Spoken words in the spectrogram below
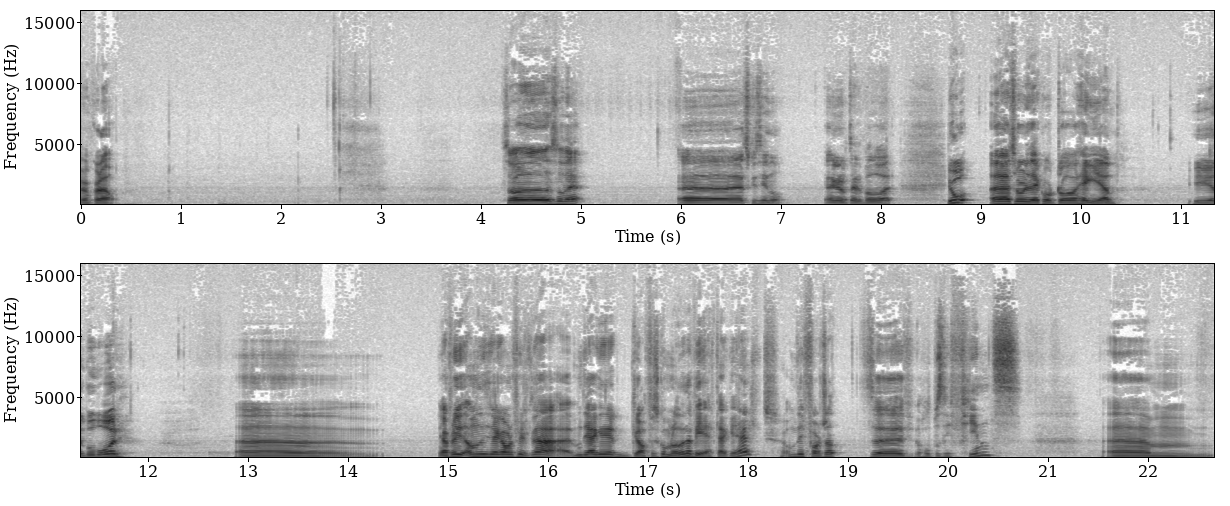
Funker det òg. Så, så, det. Uh, jeg skulle si noe. Jeg glemte helt hva det var. Jo, jeg tror det kommer til å henge igjen i noen år. Uh, ja, fordi Om de tre gamle fylkene Om de er geografiske områder, det vet jeg ikke helt. Om de fortsatt uh, holdt på å si fins. Um,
